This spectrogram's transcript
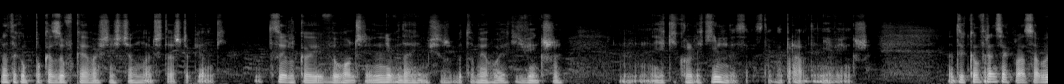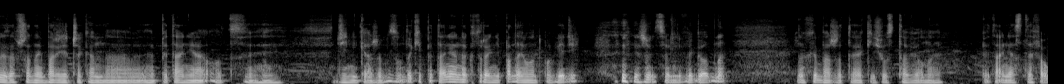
na taką pokazówkę właśnie ściągnąć te szczepionki. Tylko i wyłącznie. Nie wydaje mi się, żeby to miało jakiś większy, mm, jakikolwiek inny sens, tak naprawdę, nie większy. Na tych konferencjach prasowych zawsze najbardziej czekam na pytania od e, dziennikarzy. Są takie pytania, na które nie padają odpowiedzi, jeżeli są niewygodne. No chyba, że to jakieś ustawione pytania z TV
